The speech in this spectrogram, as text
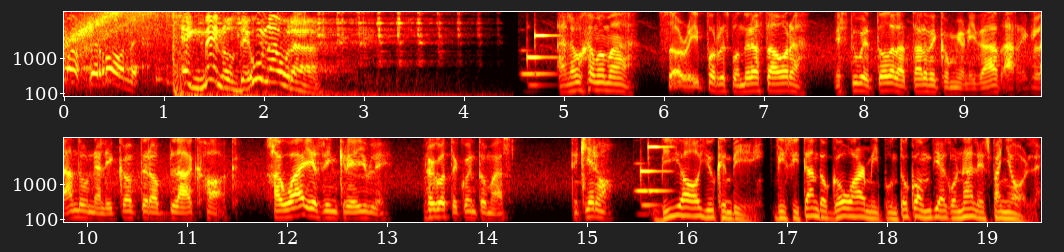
Masterrón. En menos de una hora. Aloha mamá. Sorry por responder hasta ahora. Estuve toda la tarde con mi unidad arreglando un helicóptero Black Hawk. Hawái es increíble. Luego te cuento más. Te quiero. Be All You Can Be, visitando goarmy.com diagonal español.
